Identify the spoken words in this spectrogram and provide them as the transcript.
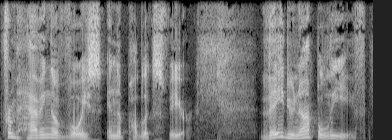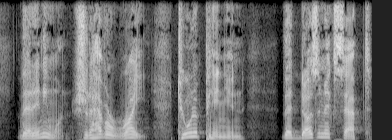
from having a voice in the public sphere. They do not believe that anyone should have a right to an opinion that doesn't accept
